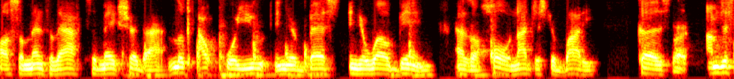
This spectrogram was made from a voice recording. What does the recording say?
also mentally. I have to make sure that I look out for you in your best and your well being as a whole, not just your body. Because Right. I'm just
